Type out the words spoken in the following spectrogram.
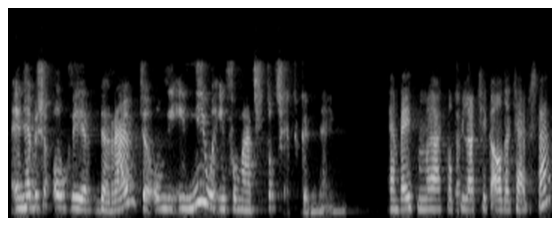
En hebben ze ook weer de ruimte om die nieuwe informatie tot zich te kunnen nemen. En weet Marco Pilatschik al dat jij bestaat?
